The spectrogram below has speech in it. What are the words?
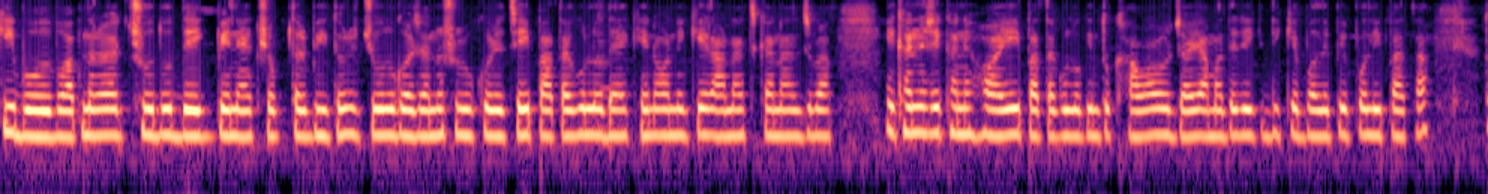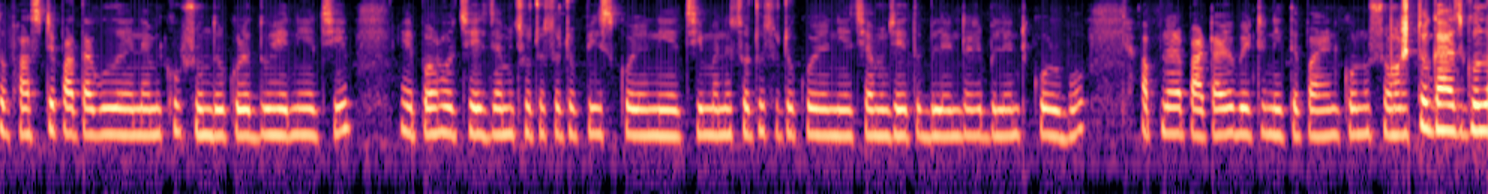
কি বলব? আপনারা শুধু দেখবেন এক সপ্তাহের ভিতরে চুল গজানো শুরু করেছে। এই পাতাগুলো দেখেন, অনেকের আনাজ কানাজ বা এখানে সেখানে হয়, এই পাতাগুলো কিন্তু খাওয়াও যায়। আমাদের দিকে বলে পেপলি পাতা। তো ফার্স্টে পাতাগুলো এনে আমি খুব সুন্দর করে ধুয়ে নিয়েছি। এরপর হচ্ছে এই যে আমি ছোট ছোট পিস করে নিয়েছি মানে ছোট ছোট করে নিয়েছি। আমি যেহেতু ব্লেন্ডারে ব্লেন্ড করব, আপনারা পাটায়ও বেটে নিতে পারেন, কোনো সমস্ত গাছগুলো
